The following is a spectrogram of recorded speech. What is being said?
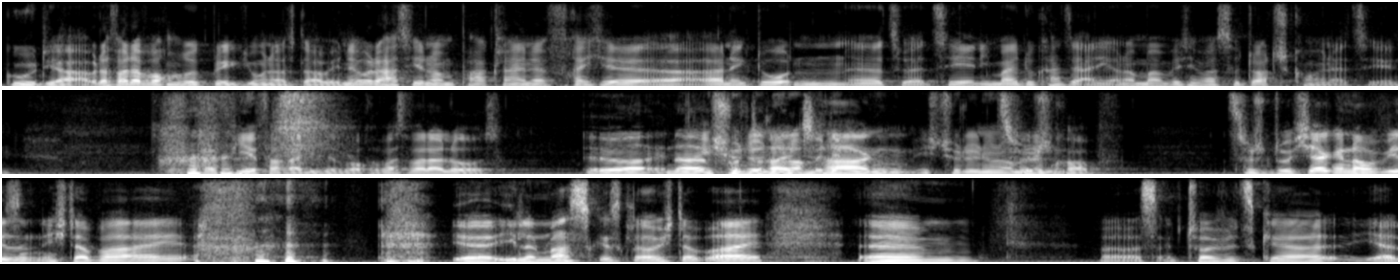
Gut, ja, aber das war der Wochenrückblick, Jonas, glaube ich, ne? Oder hast du hier noch ein paar kleine freche äh, Anekdoten äh, zu erzählen? Ich meine, du kannst ja eigentlich auch noch mal ein bisschen was zu Dogecoin erzählen. Der Vierfacher diese Woche, was war da los? Ja, innerhalb ich von drei Tagen. Dem, ich schüttel nur noch mit dem Kopf. Zwischendurch, ja genau, wir sind nicht dabei. Elon Musk ist, glaube ich, dabei. Ähm, was ein Teufelskerl. Ja,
